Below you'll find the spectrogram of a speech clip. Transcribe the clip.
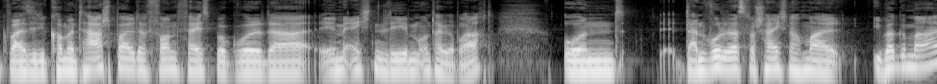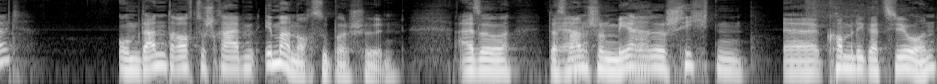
Quasi die Kommentarspalte von Facebook wurde da im echten Leben untergebracht. Und dann wurde das wahrscheinlich nochmal übergemalt, um dann drauf zu schreiben, immer noch super schön. Also das Ja, waren schon mehrere Schichten äh, Kommunikation.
